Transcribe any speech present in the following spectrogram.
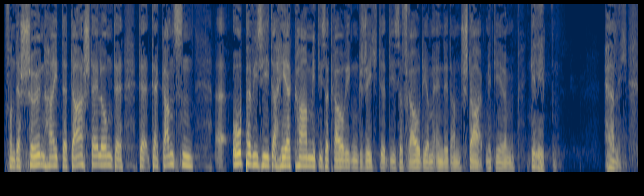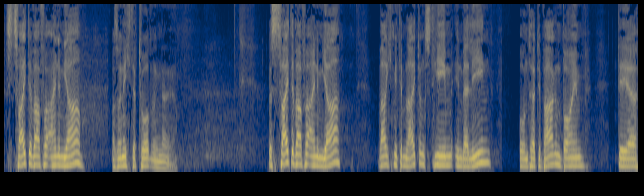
von der Schönheit der Darstellung, der, der, der ganzen äh, Oper, wie sie daherkam mit dieser traurigen Geschichte dieser Frau, die am Ende dann starb mit ihrem Geliebten. Herrlich. Das zweite war vor einem Jahr, also nicht der Tod, naja. Das zweite war vor einem Jahr, war ich mit dem Leitungsteam in Berlin und hörte Barenbäum, der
